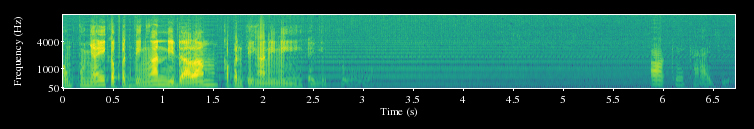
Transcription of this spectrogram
mempunyai kepentingan di dalam kepentingan ini kayak gitu. Oke, Kak Ajis.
